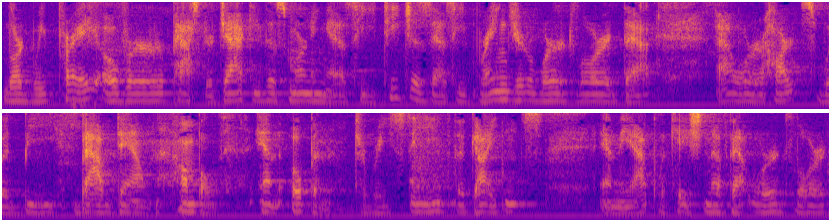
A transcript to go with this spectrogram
Lord, we pray over Pastor Jackie this morning as he teaches, as he brings your word, Lord, that our hearts would be bowed down, humbled, and open to receive the guidance and the application of that word, Lord.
